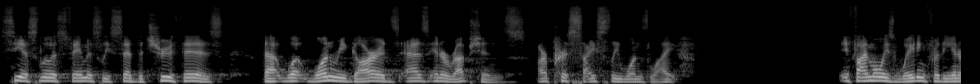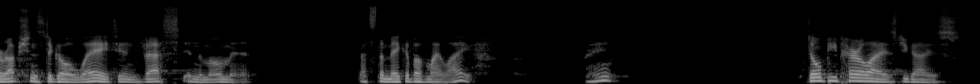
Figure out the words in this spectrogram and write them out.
C.S. Lewis famously said, The truth is that what one regards as interruptions are precisely one's life if I'm always waiting for the interruptions to go away to invest in the moment, that's the makeup of my life, right? Don't be paralyzed, you guys.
